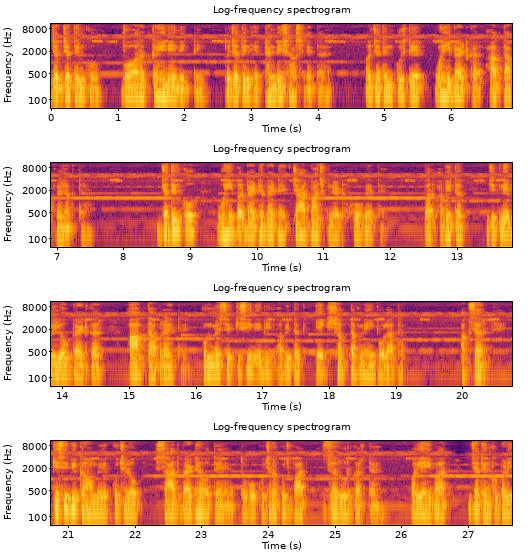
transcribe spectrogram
जब जतिन को वो औरत कहीं नहीं दिखती तो जतिन एक ठंडी सांस लेता है और जतिन कुछ देर वहीं बैठकर आग तापने लगता है। जतिन को वहीं पर बैठे बैठे चार पाँच मिनट हो गए थे, पर अभी तक जितने भी लोग बैठकर आग ताप रहे थे, उनमें से किसी ने भी अभी तक एक शब्द तक नहीं बोला था। अक्सर किसी भी गाँव में कुछ लोग साथ बैठे होते हैं तो वो कुछ ना कुछ बात ज़रूर करते हैं। और यही बात जतिन को बड़ी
